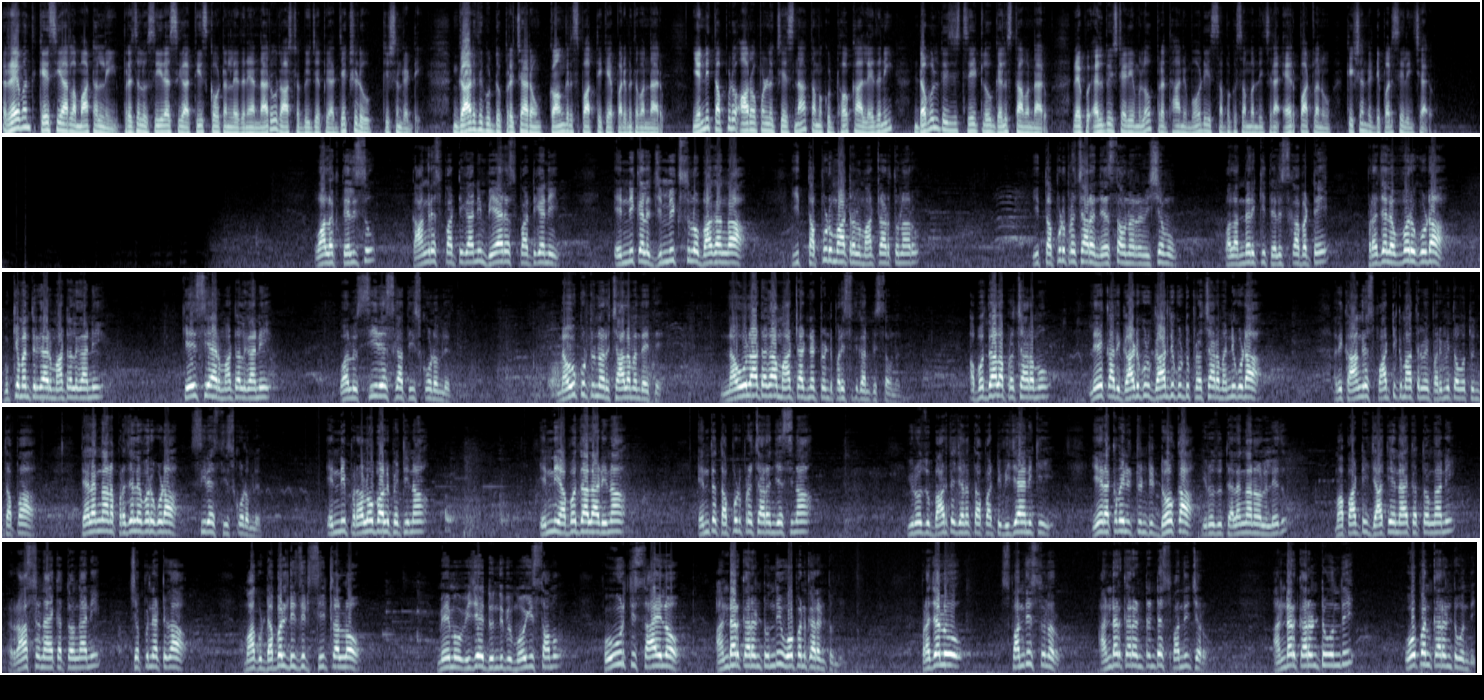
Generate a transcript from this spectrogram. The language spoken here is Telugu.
రేవంత్ కేసీఆర్ల మాటల్ని ప్రజలు సీరియస్గా తీసుకోవటం లేదని అన్నారు రాష్ట్ర బీజేపీ అధ్యక్షుడు కిషన్ రెడ్డి. గాడిదగుడ్డు ప్రచారం కాంగ్రెస్ పార్టీకే పరిమితమన్నారు. ఎన్ని తప్పుడు ఆరోపణలు చేసినా తమకు ఢోకా లేదని డబుల్ డిజిట్ సీట్లు గెలుస్తామన్నారు. రేపు ఎల్బీ స్టేడియంలో ప్రధాని మోడీ సభకు సంబంధించిన ఏర్పాట్లను కిషన్ రెడ్డి పరిశీలించారు. వాళ్ళకు తెలుసు కాంగ్రెస్ పార్టీ కానీ బీఆర్ఎస్ పార్టీ కానీ ఎన్నికల జిమ్మిక్స్లో భాగంగా ఈ తప్పుడు మాటలు మాట్లాడుతున్నారు. ఈ తప్పుడు ప్రచారం చేస్తూ ఉన్నారనే విషయము వాళ్ళందరికీ తెలుసు కాబట్టే ప్రజలెవ్వరూ కూడా ముఖ్యమంత్రి గారి మాటలు కానీ కేసీఆర్ మాటలు కానీ వాళ్ళు సీరియస్గా తీసుకోవడం లేదు. నవ్వుకుంటున్నారు చాలామంది అయితే. నవ్వులాటగా మాట్లాడినటువంటి పరిస్థితి కనిపిస్తూ ఉన్నది. అబద్ధాల ప్రచారము లేక అది గాడిగుడు గాడిదిగుడ్డు ప్రచారం అన్ని కూడా అది కాంగ్రెస్ పార్టీకి మాత్రమే పరిమితం అవుతుంది తప్ప తెలంగాణ ప్రజలెవరు కూడా సీరియస్ తీసుకోవడం లేదు. ఎన్ని ప్రలోభాలు పెట్టినా ఎన్ని అబద్ధాలు ఆడినా ఎంత తప్పుడు ప్రచారం చేసినా ఈరోజు భారతీయ జనతా పార్టీ విజయానికి ఏ రకమైనటువంటి డోకా ఈరోజు తెలంగాణలో లేదు. మా పార్టీ జాతీయ నాయకత్వం కానీ రాష్ట్ర నాయకత్వం కానీ చెప్పినట్టుగా మాకు డబుల్ డిజిట్ సీట్లలో మేము విజయ దుందుబి మోగిస్తాము. పూర్తి స్థాయిలో అండర్ కరెంట్ ఉంది ఓపెన్ కరెంట్ ఉంది. ప్రజలు స్పందిస్తున్నారు. అండర్ కరెంట్ అంటే స్పందించరు. అండర్ కరెంటు ఉంది ఓపెన్ కరెంటు ఉంది.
